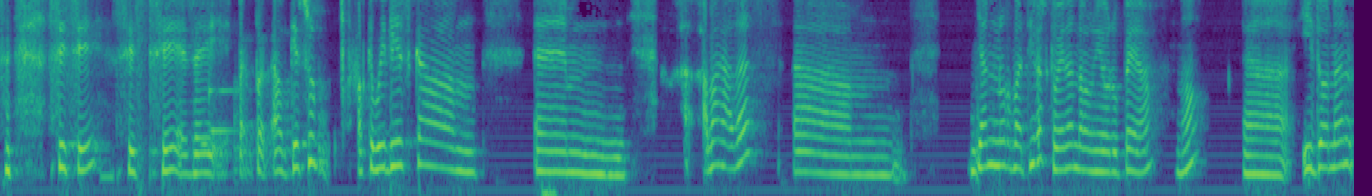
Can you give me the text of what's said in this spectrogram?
sí, sí, sí, sí. És a dir, el, que el que vull dir és que eh, a vegades eh, hi ha normatives que venen de la Unió Europea no? eh, i donen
